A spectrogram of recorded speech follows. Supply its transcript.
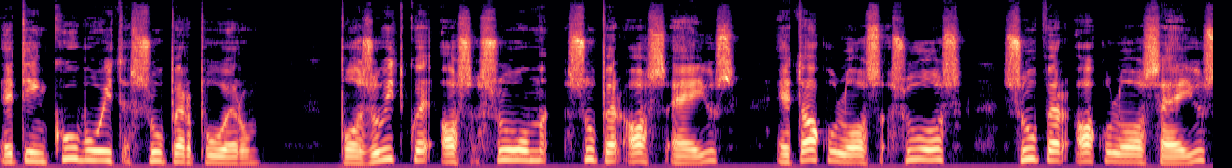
et incubuit super puerum, posuitque os suum super os eius, et oculos suos super oculos eius,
